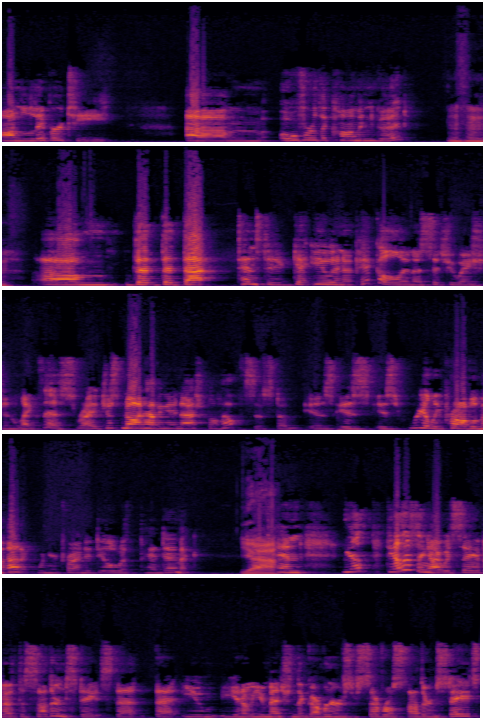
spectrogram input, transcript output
on liberty um, over the common good um, that that that tends to get you in a pickle in a situation like this, right? Just not having a national health system is is is really problematic when you're trying to deal with a pandemic. Yeah. And the, the other thing I would say about the southern states that, that you you know you mentioned the governors of several southern states.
